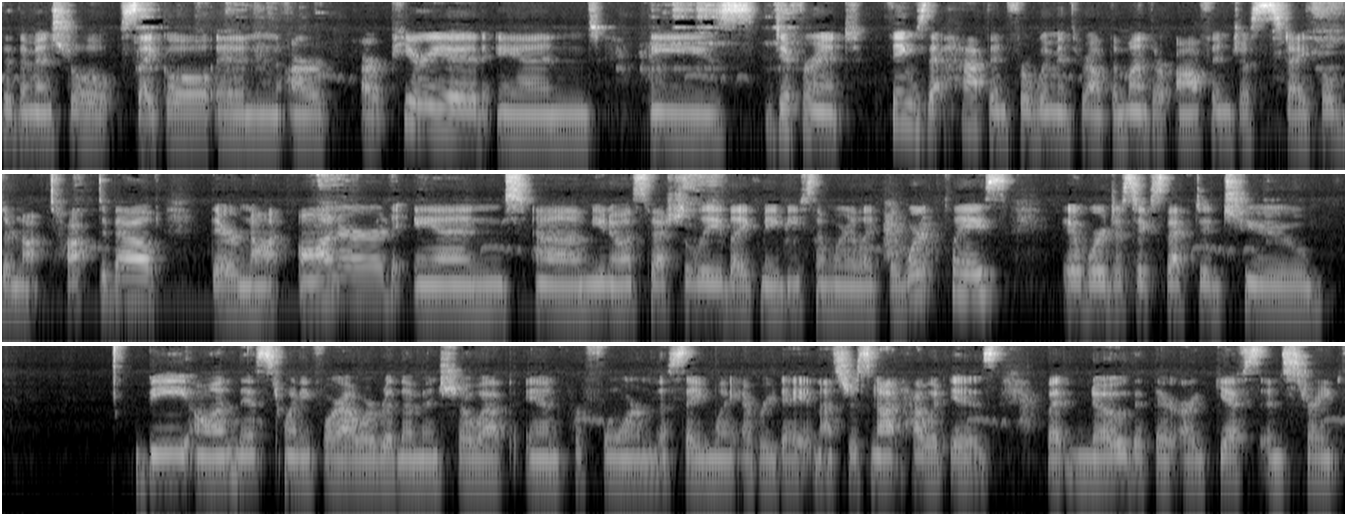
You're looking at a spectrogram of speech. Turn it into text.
that the menstrual cycle and our our period and these different things that happen for women throughout the month are often just stifled. They're not talked about. They're not honored, and um, you know, especially like maybe somewhere like the workplace, it, we're just expected to be on this 24 hour rhythm and show up and perform the same way every day. And that's just not how it is. But know that there are gifts and strengths,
